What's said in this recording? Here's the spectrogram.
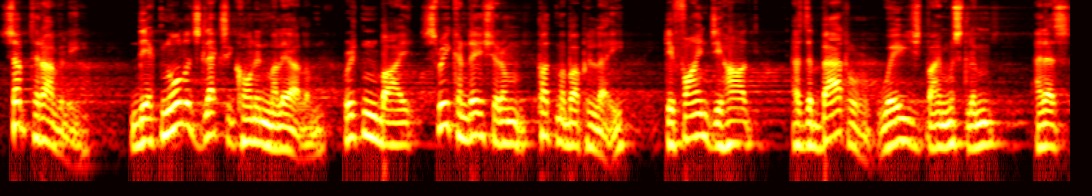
Sabdatharavali, the acknowledged lexicon in Malayalam, written by Sreekandeswaram Padmabha defined jihad as the battle waged by Muslim and as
